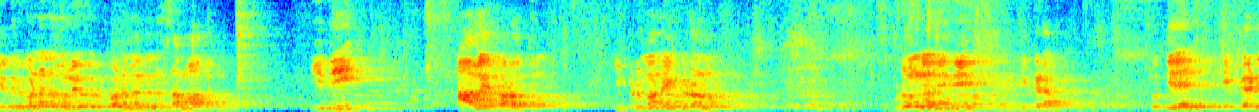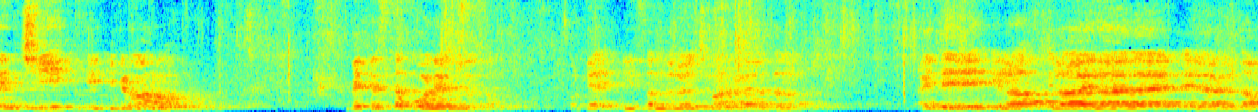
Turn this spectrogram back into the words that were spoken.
ఎదుర్కొన్న ఒలివలి కొండ మీద ఉన్న సమాధులు. ఇది ఆలయ పర్వతం. ఇప్పుడు మనం ఇక్కడ ఉన్నాం? ఇప్పుడు ఉన్నది ఇది ఇక్కడ. ఓకే? ఇక్కడి నుంచి ఇక్కడ మనం బెత్తెస్తా పోనేది చూసాం. ఓకే? ఈ సందులో నుంచి మనం వెళ్తున్నాం. అయితే ఇలా ఇలా ఇలా వెళ్తాం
